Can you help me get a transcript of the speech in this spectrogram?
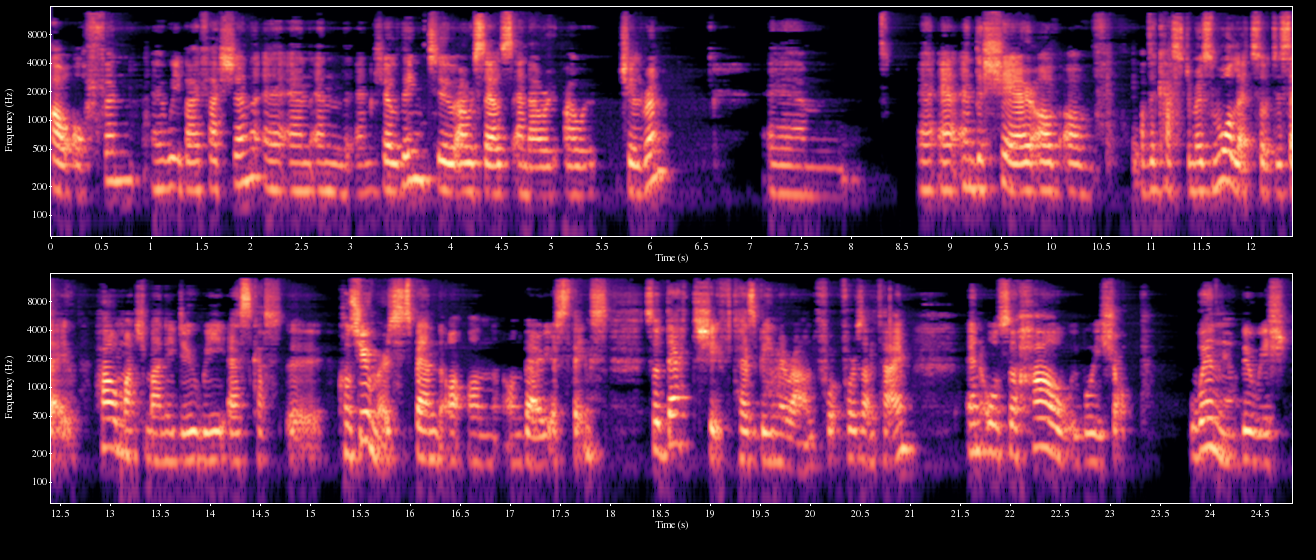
how often uh, we buy fashion uh, and, and, and clothing to ourselves and our, our children, um, and, the share of, of of the customer's wallet, so to say. How much money do we as cus- uh, consumers spend on, on, on various things? So that shift has been around for, for some time. And also how we shop. When do we sh-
